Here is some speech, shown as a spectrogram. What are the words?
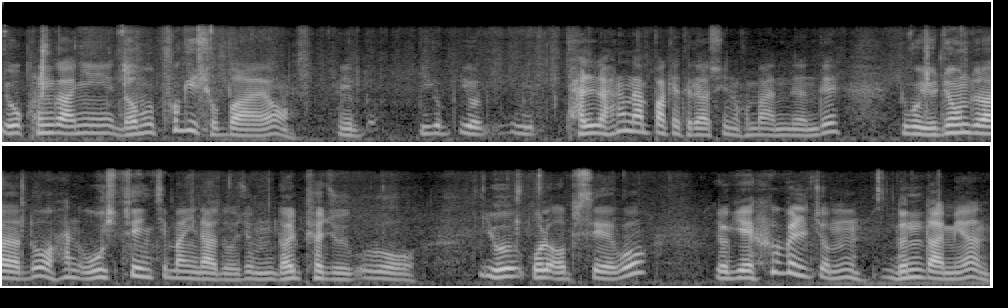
요 공간이 너무 폭이 좁아요. 이- 이거 이거 이 발레 하나밖에 들어갈 수 있는 공간 안 되는데 이거 요 정도라도 한 50cm만이라도 좀 넓혀주고 요걸 없애고 여기에 흙을 좀 넣는다면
